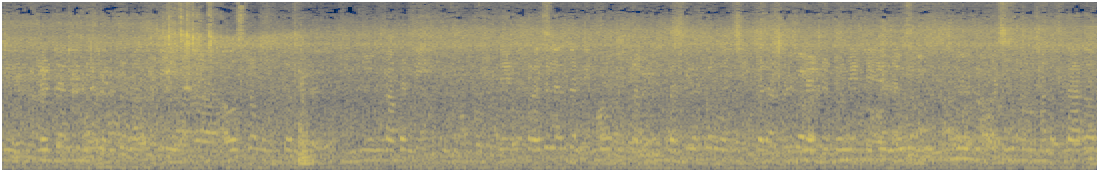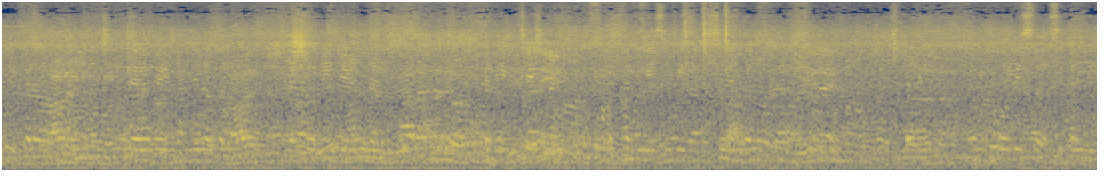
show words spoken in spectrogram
ఈ బ్లడ్ అనేది కాబట్టి నేను ప్రజలందరినీ కోరుతున్నాను ప్రతి ఒక్కరు వచ్చి ఇక్కడ బ్లడ్ డొనేట్ చేయాలని మనకు దాదాపు ఇక్కడ వంద నుంచి నూట యాభై మంది దాకా బ్లడ్ డొనేట్ చేయడం జరుగుతుంది ఇక్కడ చేసిన మా ఏసీపీ గారు సురేందర్ గారు మా పోలీస్ సిబ్బంది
